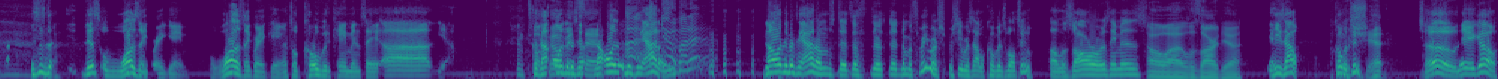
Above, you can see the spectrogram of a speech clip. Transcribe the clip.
This is a, this was a great game. Was a great game until COVID came in and say, uh, yeah. Until not only COVID they're missing, said, not only they're missing Adams, not only they're missing Adams, the the, the, the number three receivers out with COVID as well too. Uh, Lazar, what his name is? Oh, uh, Lazard, yeah. Yeah, he's out. COVID Oh, too. shit. So there you go.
